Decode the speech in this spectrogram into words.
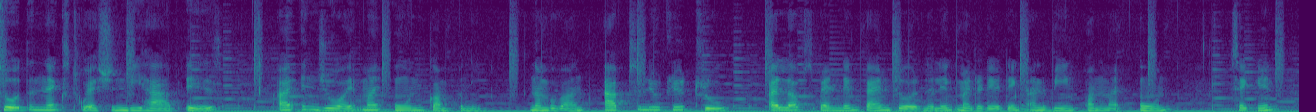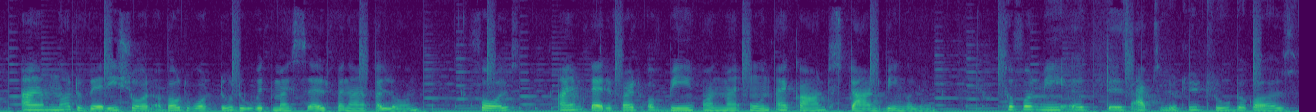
So, the next question we have is I enjoy my own company. Number one, absolutely true. I love spending time journaling, meditating, and being on my own. Second, I am not very sure about what to do with myself when I am alone. False, I am terrified of being on my own. I can't stand being alone. So, for me, it is absolutely true because,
